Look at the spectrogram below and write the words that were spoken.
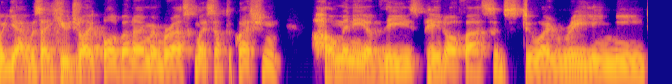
but yeah, it was a huge light bulb. And I remember asking myself the question: How many of these paid off assets do I really need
